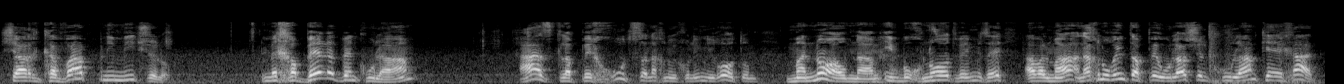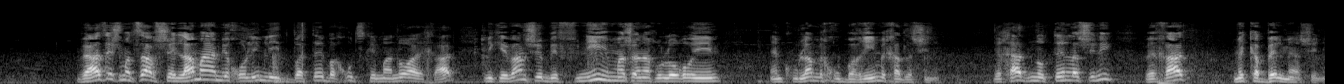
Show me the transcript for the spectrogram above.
שההרכבה הפנימית שלו מחברת בין כולם, אז כלפי חוץ אנחנו יכולים לראות מנוע אמנם, עם בוכנות ועם זה, אבל מה? אנחנו רואים את הפעולה של כולם כאחד. ואז יש מצב שלמה הם יכולים להתבטא בחוץ כמנוע אחד? מכיוון שבפנים, מה שאנחנו לא רואים, הם כולם מחוברים אחד לשני. ואחד נותן לשני, ואחד מקבל מהשני.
